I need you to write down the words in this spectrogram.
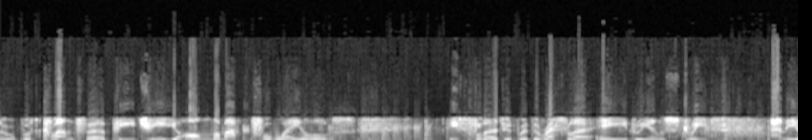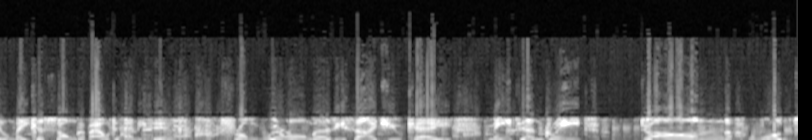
who put Llanfair PG on the map for Wales. He's flirted with the wrestler Adrian Street, and he'll make a song about anything. From Wirral, Merseyside, UK, meet and greet Don Woods.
